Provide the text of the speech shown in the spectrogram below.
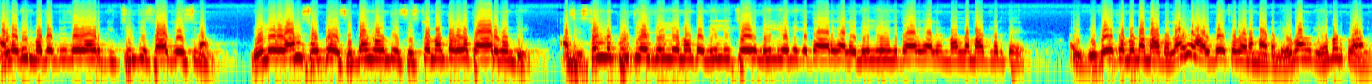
ఆల్రెడీ మొదటి రిజర్వాయర్కి ఇచ్చింది స్టార్ట్ చేసినాం. నీళ్ళు ఇవ్వడానికి సూపర్ సిద్ధంగా ఉంది. సిస్టమ్ అంతా కూడా తయారుగా ఉంది. ఆ సిస్టమ్ను పూర్తి చేసి నీళ్ళు ఇవ్వమంటే నీళ్ళు ఇచ్చే నీళ్ళు ఎన్నిక తయారు కాలేదు నీళ్ళు ఎన్నిక తయారు కాలేదు మళ్ళీ మాట్లాడితే అవి వివేకం ఉన్న మాటలు? అవి అవివేకమైన మాటలు? ఏమను ఏమనుకోవాలి?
